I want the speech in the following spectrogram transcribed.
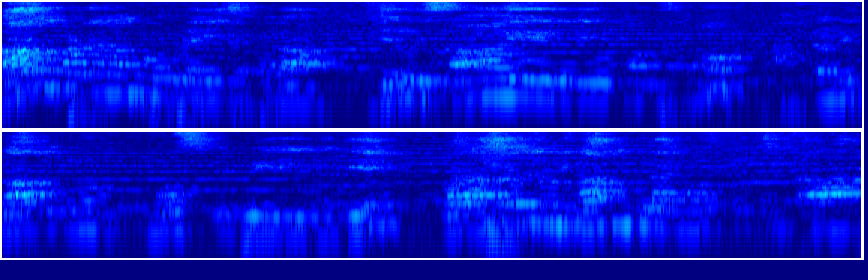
రాజు పట్టణానికి పంపుడని చెప్పగా జనులు ఇస్రాయేలు దేవుని మనసును అక్కడ నుండి గాతుకును మోసుకుపోయి అయితే వారు అసలు నుండి గాతుకు దాన్ని మోసుకొచ్చిన తర్వాత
